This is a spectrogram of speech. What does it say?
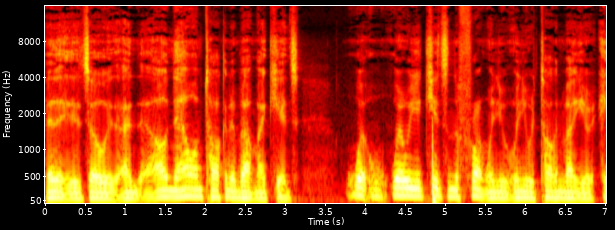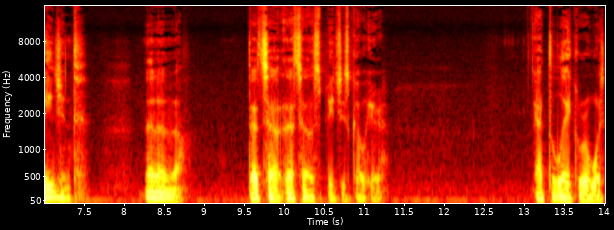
It's always, I, oh, now I'm talking about my kids. Where, where were your kids in the front when you when you were talking about your agent? No, no, no. That's how that's how the speeches go here. At the Laker Awards,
